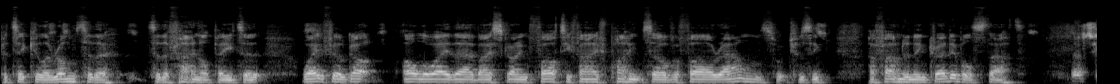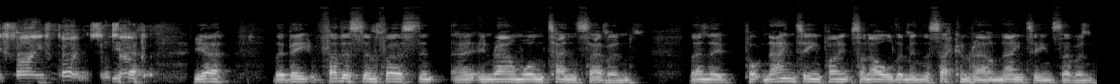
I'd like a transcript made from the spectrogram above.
particular run to the to the final, Peter, Wakefield got all the way there by scoring 45 points over four rounds, which was I found an incredible stat. 45 points in Yeah, total. yeah. They beat Featherstone first in, uh, in round one, 10 7. Then they put 19 points on Oldham in the second round, 19 7.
